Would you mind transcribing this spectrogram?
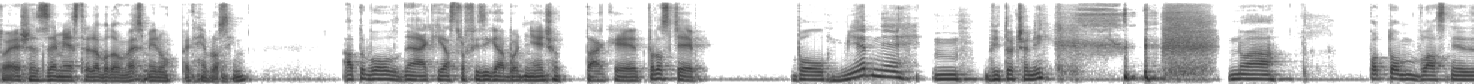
To je, že Zem stredobodom vesmíru. Pekne prosím. A to bol nejaký astrofyzik alebo niečo také. Proste bol mierne mm, vytočený. no a potom vlastne,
